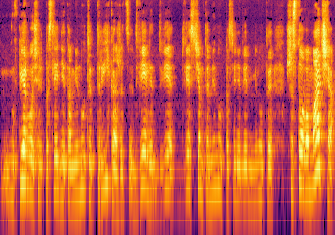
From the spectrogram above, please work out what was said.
в первую очередь последние там минуты три, кажется, две или две, две с чем-то минут, последние две минуты шестого матча,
